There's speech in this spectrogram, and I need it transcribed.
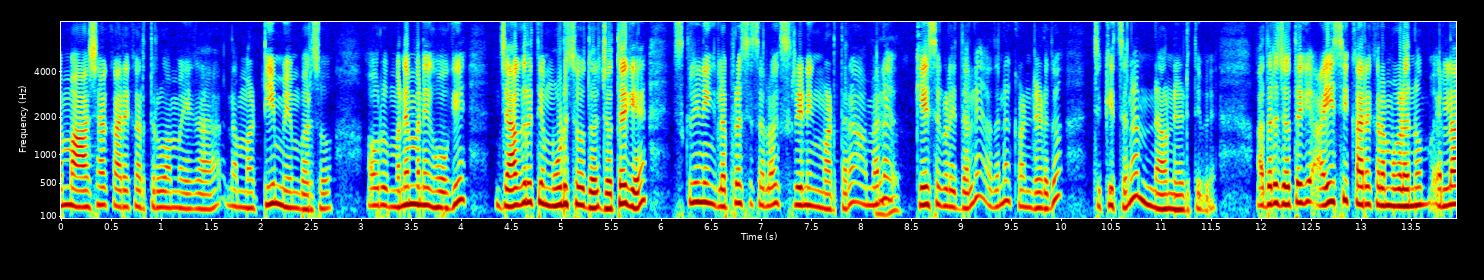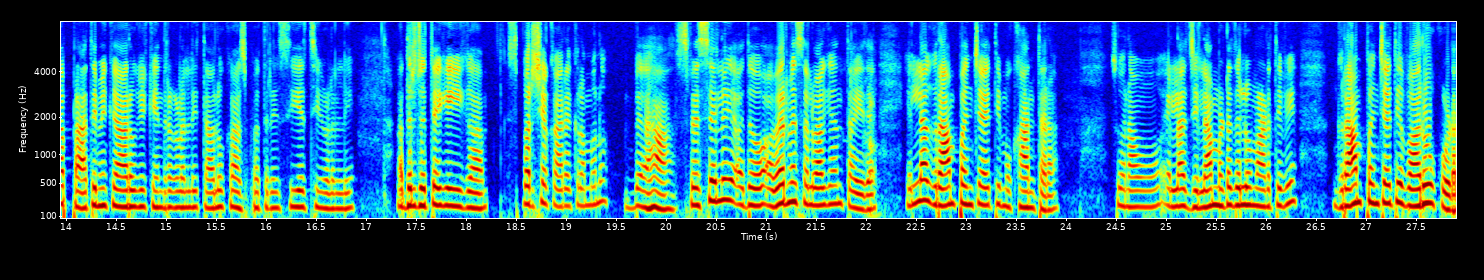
ನಮ್ಮ ಆಶಾ ಕಾರ್ಯಕರ್ತರು ಆಮೇಲೆ ಈಗ ನಮ್ಮ ಟೀಮ್ ಮೆಂಬರ್ಸು ಅವರು ಮನೆ ಮನೆಗೆ ಹೋಗಿ ಜಾಗೃತಿ ಮೂಡಿಸೋದ್ರ ಜೊತೆಗೆ ಸ್ಕ್ರೀನಿಂಗ್ ಲೆಪ್ರಸಿ ಸಲುವಾಗಿ ಸ್ಕ್ರೀನಿಂಗ್ ಮಾಡ್ತಾರೆ. ಆಮೇಲೆ ಕೇಸುಗಳಿದ್ದಲ್ಲಿ ಅದನ್ನು ಕಂಡುಹಿಡಿದು ಚಿಕಿತ್ಸೆನ ನಾವು ನೀಡ್ತೀವಿ. ಅದರ ಜೊತೆಗೆ ಐ ಸಿ ಕಾರ್ಯಕ್ರಮಗಳನ್ನು ಎಲ್ಲ ಪ್ರಾಥಮಿಕ ಆರೋಗ್ಯ ಕೇಂದ್ರಗಳಲ್ಲಿ ತಾಲೂಕು ಆಸ್ಪತ್ರೆ ಸಿ ಎಚ್ ಸಿಗಳಲ್ಲಿ ಅದರ ಜೊತೆಗೆ ಈಗ ಸ್ಪರ್ಶ ಕಾರ್ಯಕ್ರಮನು ಹಾಂ ಸ್ಪೆಷಲಿ ಅದು ಅವೇರ್ನೆಸ್ ಸಲುವಾಗಿ ಅಂತ ಇದೆ. ಎಲ್ಲ ಗ್ರಾಮ ಪಂಚಾಯತಿ ಮುಖಾಂತರ. ಸೊ ನಾವು ಎಲ್ಲ ಜಿಲ್ಲಾ ಮಟ್ಟದಲ್ಲೂ ಮಾಡ್ತೀವಿ. ಗ್ರಾಮ ಪಂಚಾಯತಿ ವಾರೂ ಕೂಡ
